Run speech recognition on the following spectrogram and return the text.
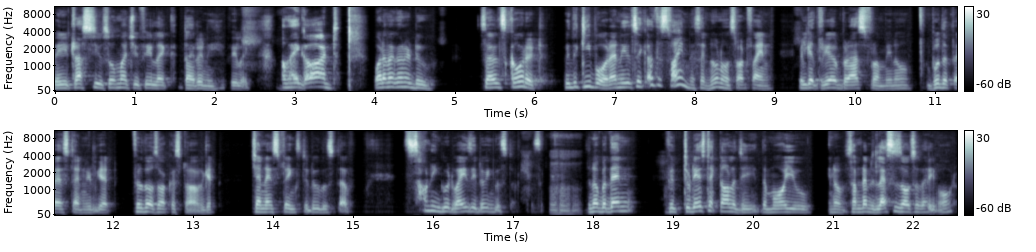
when he trusts you so much, you feel like tyranny. You feel like, oh my God, what am I going to do? So I'll score it with the keyboard. And he'll say, oh, that's fine. I said, no, no, it's not fine. We'll get real brass from, you know, Budapest and we'll get Firdaus Orchestra. We'll get Chennai strings to do this stuff. It's sounding good. Why is he doing this stuff? Said, Mhm. you know, but then with today's technology, the more you, you know, sometimes less is also very more.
